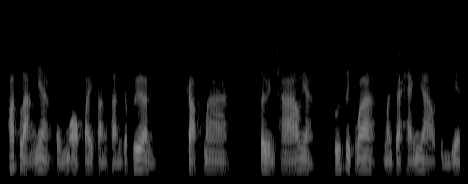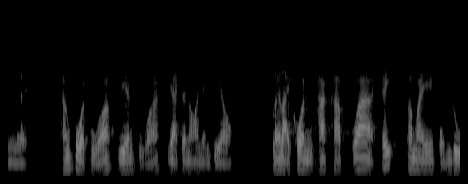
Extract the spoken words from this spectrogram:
พักหลังเนี่ยผมออกไปสังสรรค์กับเพื่อน กลับมาตื่นเช้าเนี่ยรู้สึกว่ามันจะแห้งยาวถึงเย็นเลย ทั้งปวดหัวเวียนหัวอยากจะนอนอย่างเดียว หลาย ๆ คนทักครับว่า เอ๊ะทำไมผมดู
